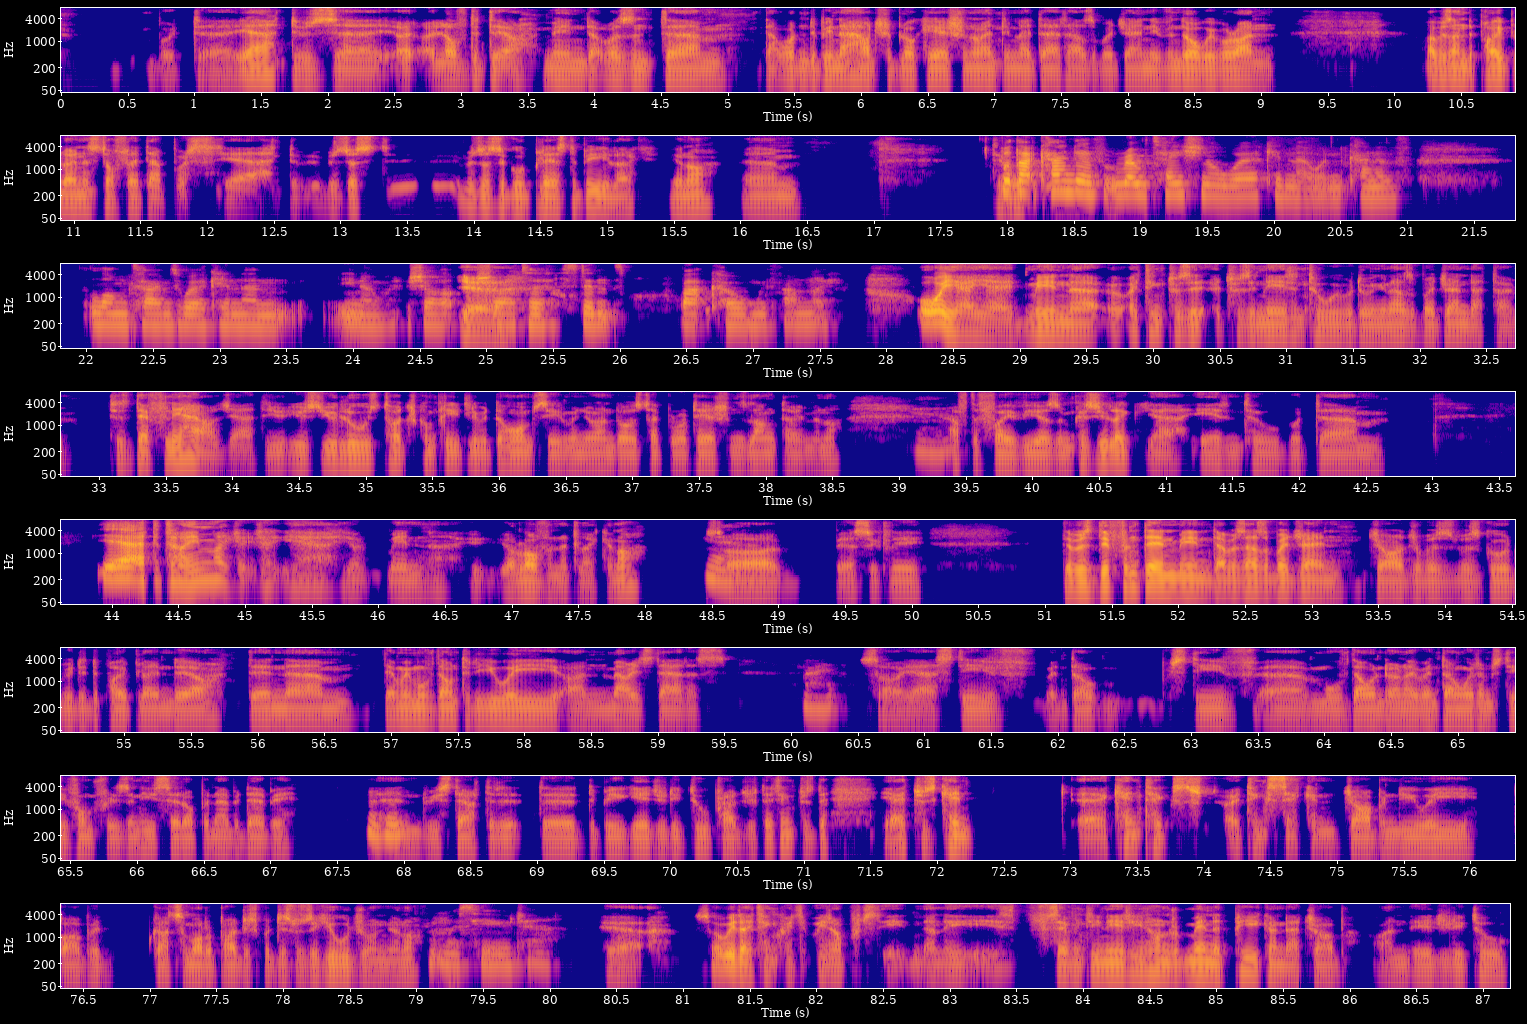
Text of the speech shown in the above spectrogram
but uh, yeah, there was uh, I, I loved it there. I mean, that wasn't um, that wouldn't have been a hardship location or anything like that. Azerbaijan, even though we were on, I was on the pipeline and stuff like that. But yeah, it was just it was just a good place to be, like you know. Um, But that kind of rotational working though, and kind of long times working, and you know, short Yeah. shorter stints back home with family. Oh yeah, yeah. Me and uh, I think it was a, it was an eight and two we were doing in Azerbaijan that time. It was definitely hard, yeah. You, you you lose touch completely with the home scene when you're on those type of rotations long time, you know. Yeah. After five years, because you're like yeah eight and two, but um, yeah, at the time, like, y- y- yeah, you're I mean you- you're loving it, like you know. Yeah. So basically, there was different then. I mean, that was Azerbaijan. Georgia was was good. We did the pipeline there. Then um, then we moved down to the UAE on marriage status. Right. So yeah, Steve went down. Steve uh, moved down there, and I went down with him. Steve Humphreys, and he set up in Abu Dhabi, Mhm. and we started the the big AGD two project. I think it was the yeah, it was Kent uh, Kentech's I think second job in the UAE. Bob had got some other projects, but this was a huge one, you know. It was huge. Yeah. Yeah. So we'd, I think we'd, we'd up to nearly 17, 1800 men at peak on that job on AGD2.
